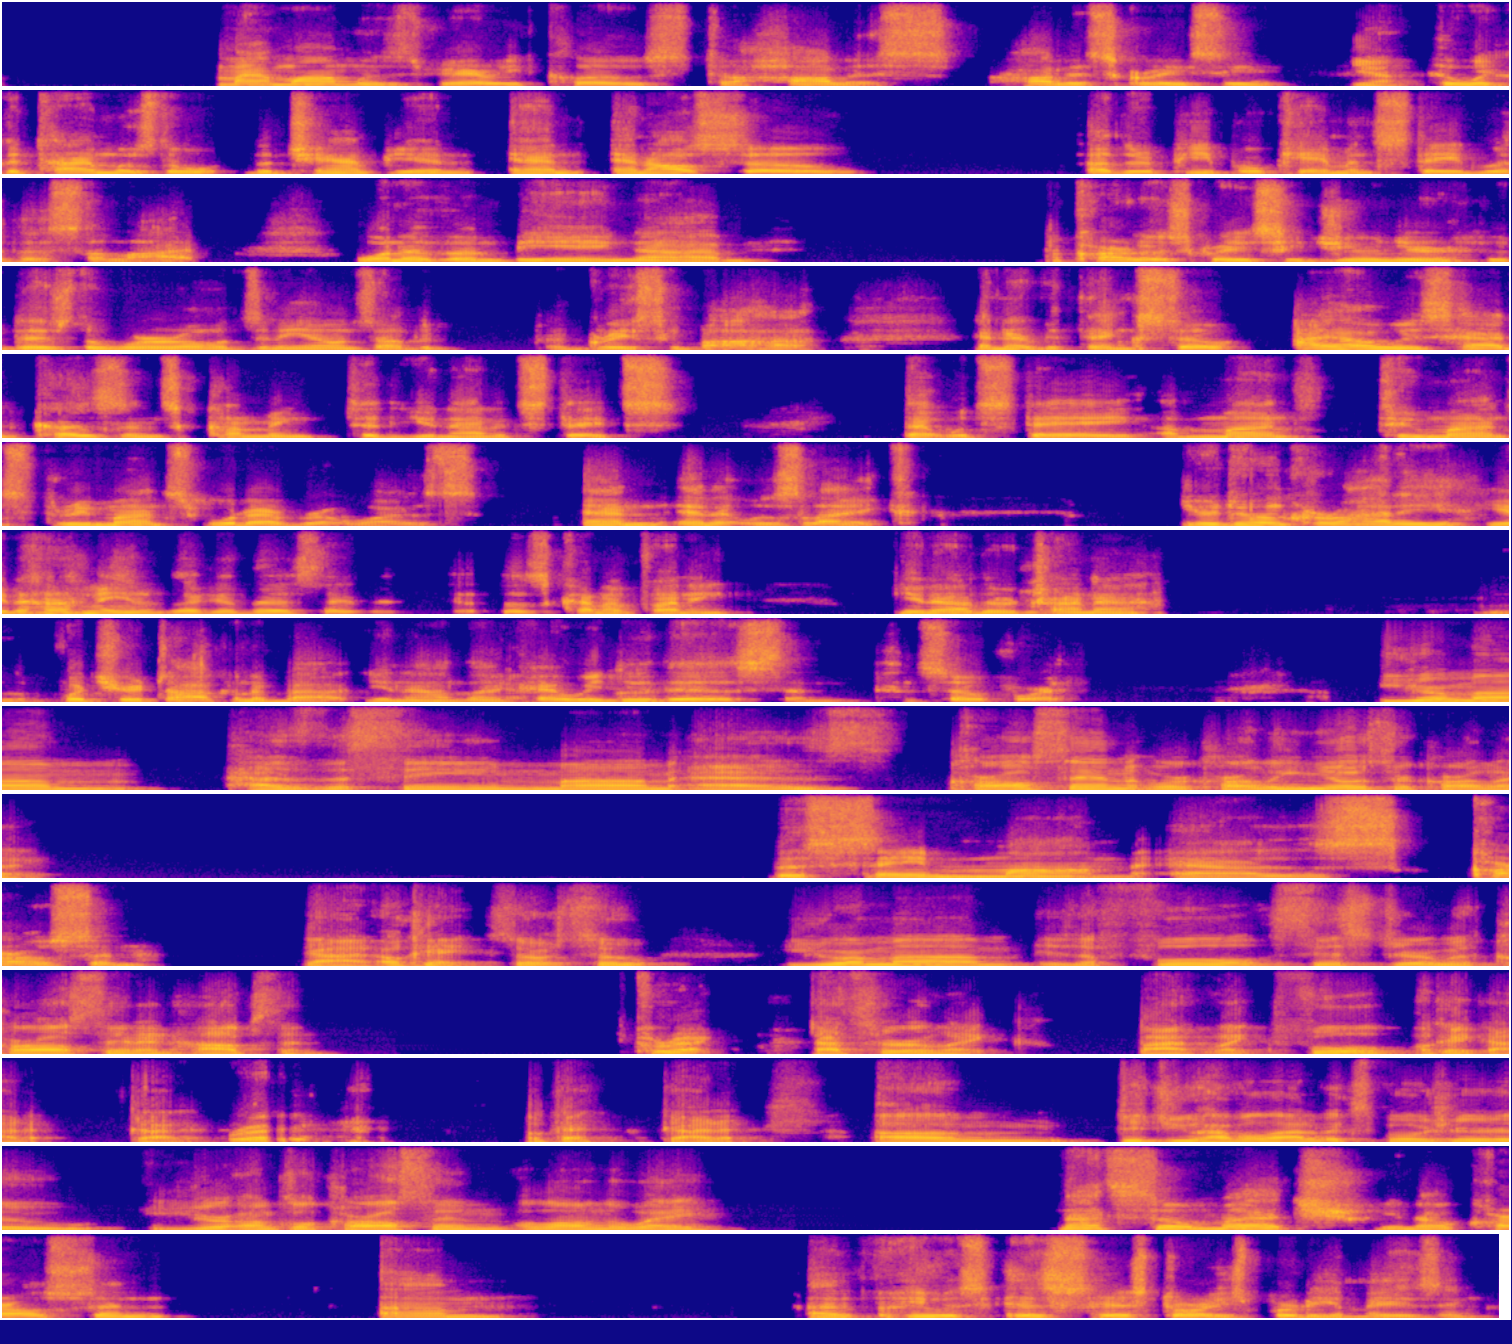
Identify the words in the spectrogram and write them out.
my mom was very close to Rolls, Rolls Gracie. Yeah. Who at the time was the the champion and and also other people came and stayed with us a lot. One of them being um, Carlos Gracie Jr., who does the worlds and he owns all the uh, Gracie Barra and everything. So I always had cousins coming to the United States that would stay a month, two months, three months, whatever it was. And and it was like, you're doing karate you know i mean look at this it, was kind of funny you know they're trying to what you're talking about you know like yeah. hey we do this and and so forth your mom has the same mom as carlson or carlinhos or carley the same mom as carlson got it. okay so so your mom is a full sister with carlson and robson correct that's her like but like full. Okay, got it. Got it. Right. Okay, got it. Um, did you have a lot of exposure to your uncle Carlson along the way? Not so much. You know, Carlson. Um, uh, he was his his story is pretty amazing.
